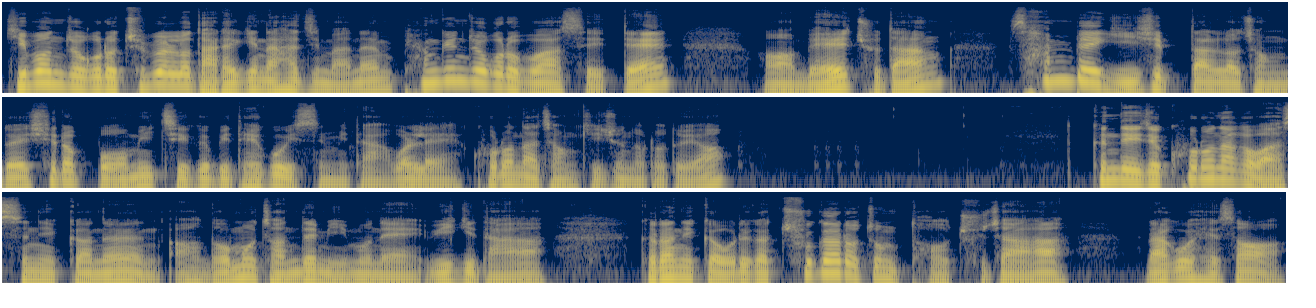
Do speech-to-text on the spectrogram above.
기본적으로 주별로 다르기는 하지만은 평균적으로 보았을 때 어, 매 주당 320달러 정도의 실업보험이 지급이 되고 있습니다. 원래 코로나 전 기준으로도요. 근데 이제 코로나가 왔으니까는 아, 너무 전대미문의 위기다. 그러니까 우리가 추가로 좀 더 주자라고 해서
